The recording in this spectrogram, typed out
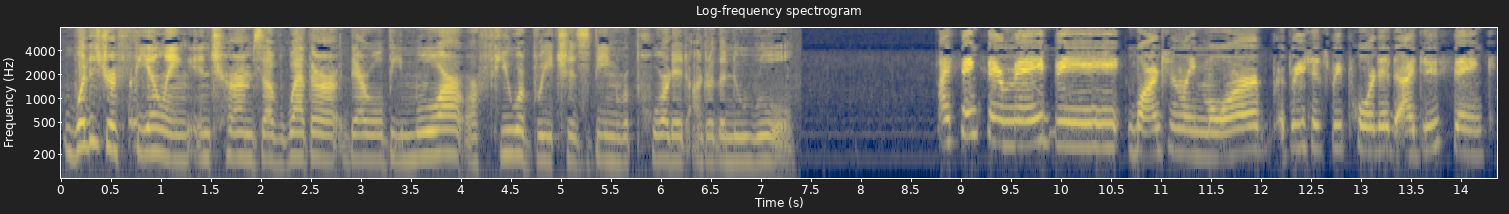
What is your feeling in terms of whether there will be more or fewer breaches being reported under the new rule? I think there may be marginally more breaches reported. I do think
